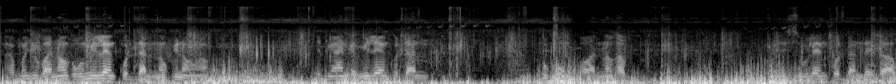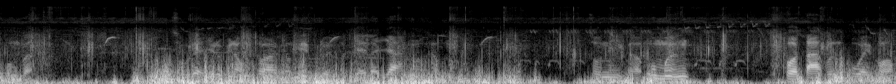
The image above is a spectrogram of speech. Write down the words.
นะครับมาอยู่บ้านเฮาก็บ่มีแรงกดดันเนาะพี่น้องเนาะเฮ็ดงานก็มีแรงกดดัน ทุกองค์กรเนาะครับไม่สู้แรงกดดันได้ก็ผมก็ ได้อยังพี่น้องตัวก็มีด้วยปัจจัยหลายอย่างเนาะครับโซนนี้ก็มุ่งเมืองพอตาเพิ่นป่วยพร้อม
